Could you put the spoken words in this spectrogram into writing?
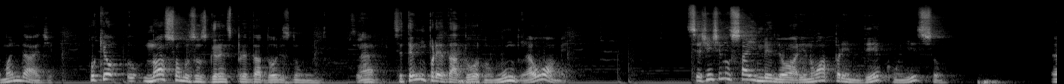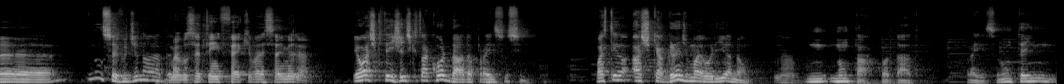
humanidade. Porque nós somos os grandes predadores do mundo. Né? Você tem um predador no mundo, é o homem. Se a gente não sair melhor e não aprender com isso, é, não serviu de nada. Mas você tem fé que vai sair melhor? Eu acho que tem gente que está acordada para isso sim. Mas tem, acho que a grande maioria não. Não. Não está acordado para isso. Não tem.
